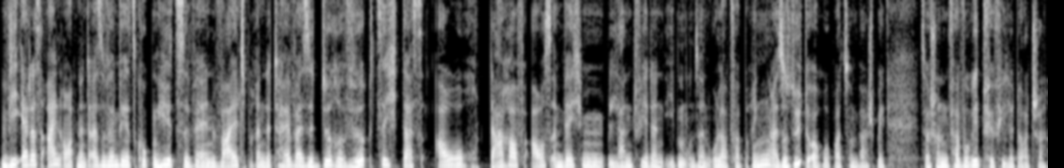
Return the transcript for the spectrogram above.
wie er das einordnet. Also wenn wir jetzt gucken, Hitzewellen, Waldbrände, teilweise Dürre, wirkt sich das auch darauf aus, in welchem Land wir dann eben unseren Urlaub verbringen? Also Südeuropa zum Beispiel. Ist ja schon ein Favorit für viele Deutsche.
